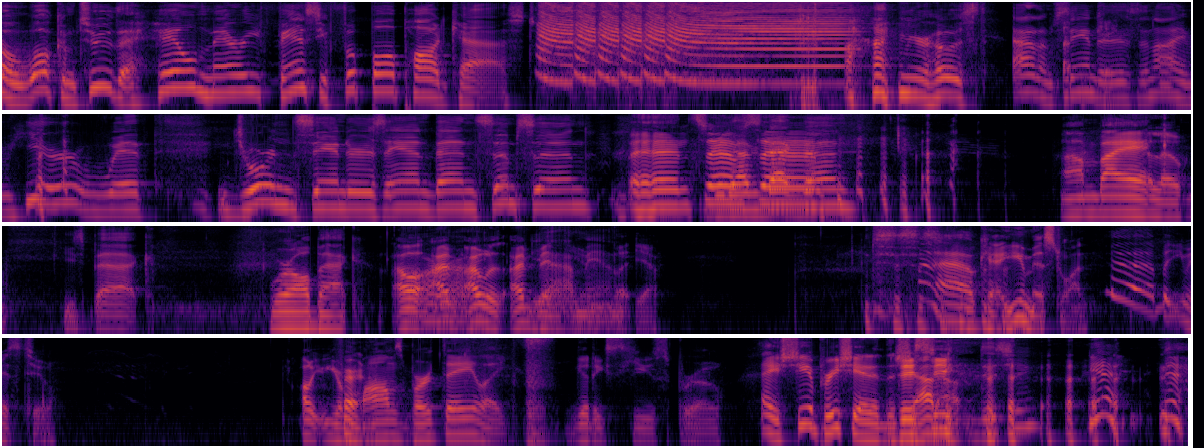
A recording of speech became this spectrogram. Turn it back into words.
Hello, and welcome to the Hail Mary Fantasy Football Podcast. I'm your host, Adam Sanders, and I'm here with Jordan Sanders and Ben Simpson. Ben Good Simpson. to have you back, Ben. I'm back. Hello. He's back. We're all back. Oh, All I, I was. I've been Yeah, here, man. but yeah. Ah, okay, you missed one. Yeah, but you missed two. Oh, your Fair enough. mom's birthday? Like, pff, good excuse, bro. Hey, she appreciated the Did shout she? out. Did she? Yeah, yeah.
